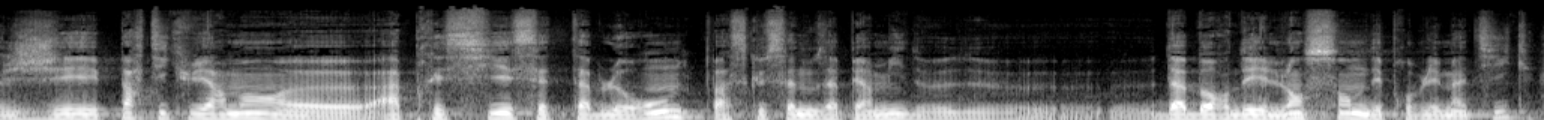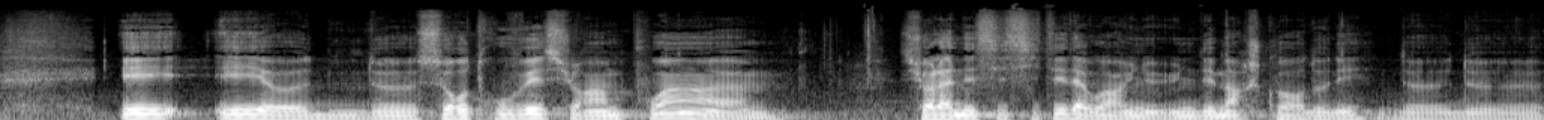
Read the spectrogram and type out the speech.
J'ai particulièrement euh, apprécié cette table ronde parce que ça nous a permis d'aborder de, l'ensemble des problématiques et, euh, de se retrouver sur un point sur la nécessité d'avoir une, démarche coordonnée de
